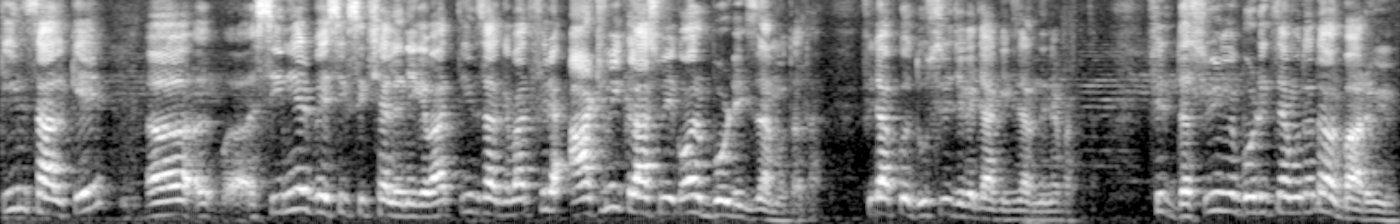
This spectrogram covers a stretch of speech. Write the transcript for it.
तीन साल के आ, सीनियर बेसिक शिक्षा लेने के बाद तीन साल के बाद फिर आठवीं क्लास में एक और बोर्ड एग्ज़ाम होता था। फिर आपको दूसरी जगह जाके एग्ज़ाम देना पड़ता फिर दसवीं में बोर्ड एग्ज़ाम होता था और बारहवीं में।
